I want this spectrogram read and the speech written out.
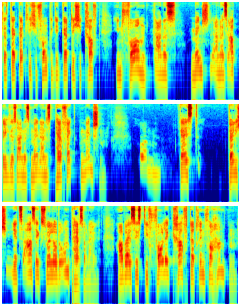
dass der göttliche Funke, die göttliche Kraft in Form eines Menschen, eines Abbildes, eines, eines perfekten Menschen. Ähm, der ist völlig jetzt asexuell oder unpersonell. Aber es ist die volle Kraft da drin vorhanden,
